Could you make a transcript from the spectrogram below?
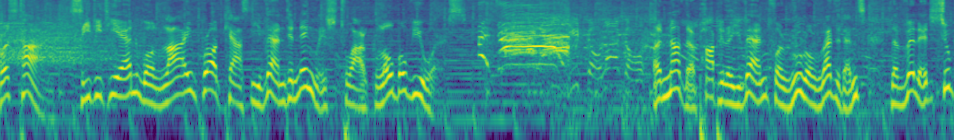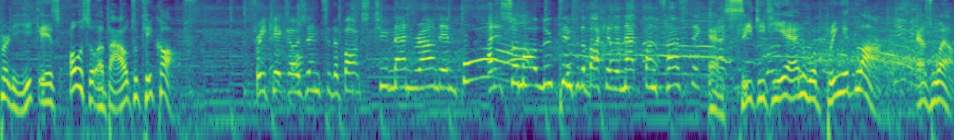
first time, CGTN will live broadcast the event in English to our global viewers. Another popular event for rural residents, the Village Super League, is also about to kick off. Free kick goes into the box, two men round him, and it's somehow looped into the back of the net. Fantastic. And CGTN will bring it live as well.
